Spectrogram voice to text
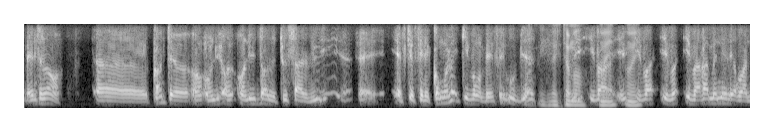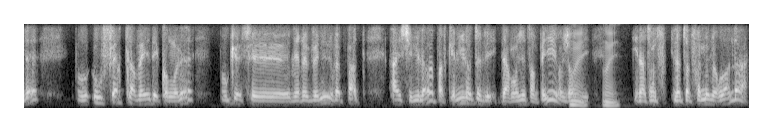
Maintenant, euh, quand euh, on, lui, on, lui, donne tout ça, lui, euh, est-ce que c'est les Congolais qui vont baisser ou bien Exactement. Il va, il, va, il, va, il, va, ramener les Rwandais pour, ou faire travailler des Congolais pour que ce, les revenus repartent à chez lui là-bas parce que lui, il a d'arranger son pays aujourd'hui. Il, a, il a transformé le Rwanda.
